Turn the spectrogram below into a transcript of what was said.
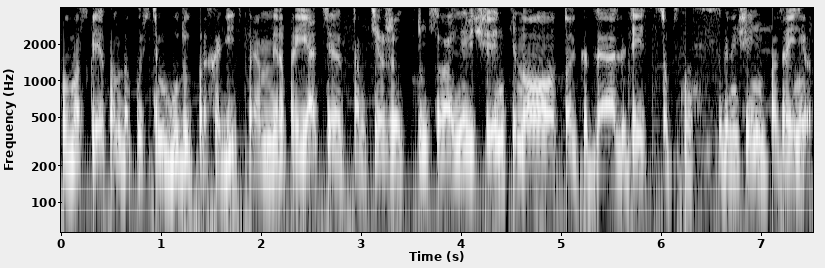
в Москве, там, допустим, будут проходить прям мероприятия, там те же танцевальные вечеринки, но только для людей, собственно, с ограничением по зрению.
